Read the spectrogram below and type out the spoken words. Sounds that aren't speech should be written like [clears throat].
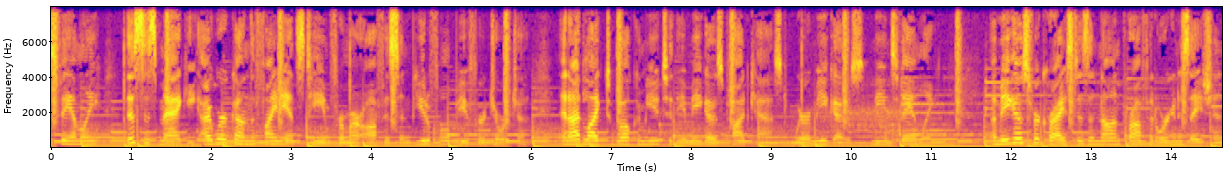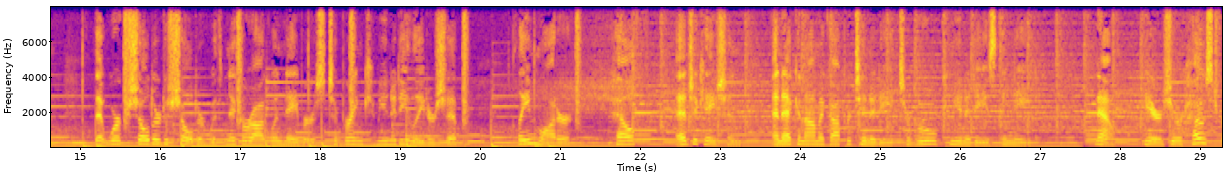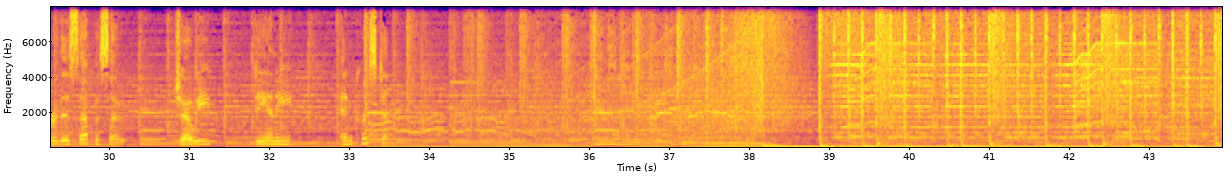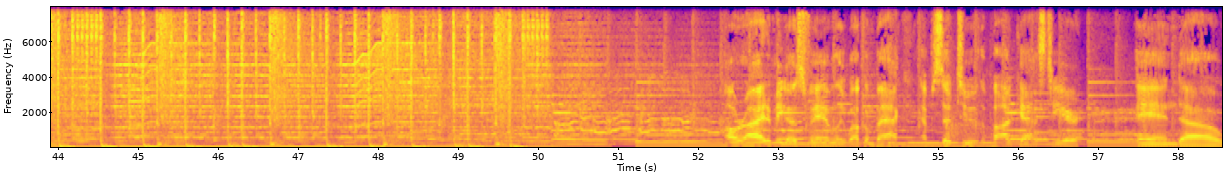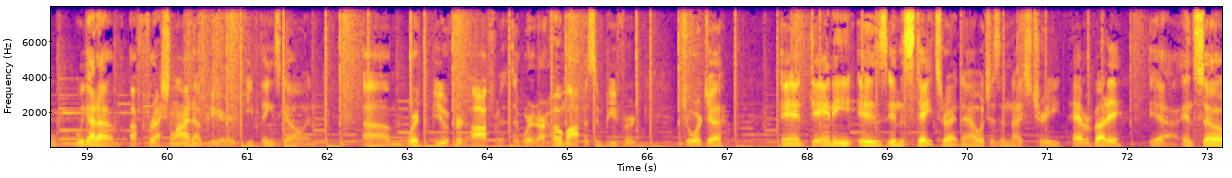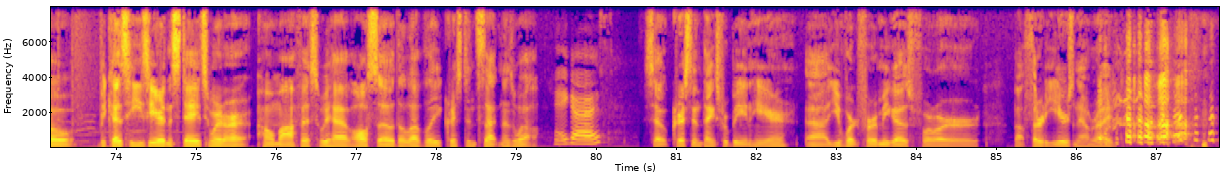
Family. This is Maggie. I work on the finance team from our office in beautiful Buford, Georgia. And I'd like to welcome you to the Amigos podcast, where Amigos means family. Amigos for Christ is a nonprofit organization that works shoulder to shoulder with Nicaraguan neighbors to bring community leadership, clean water, health, education, and economic opportunity to rural communities in need. Now, here's your host for this episode Joey, Danny, and Kristen. All right, Amigos family, welcome back. Episode two of the podcast here. And uh, we got a, a fresh lineup here to keep things going. Um, we're at the Buford office. We're at our home office in Buford, Georgia. And Danny is in the States right now, which is a nice treat. Hey, everybody. Yeah. And so, because he's here in the States and we're at our home office, we have also the lovely Kristen Sutton as well. Hey guys. So, Kristen, thanks for being here. Uh, you've worked for Amigos for about 30 years now, right? [laughs]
